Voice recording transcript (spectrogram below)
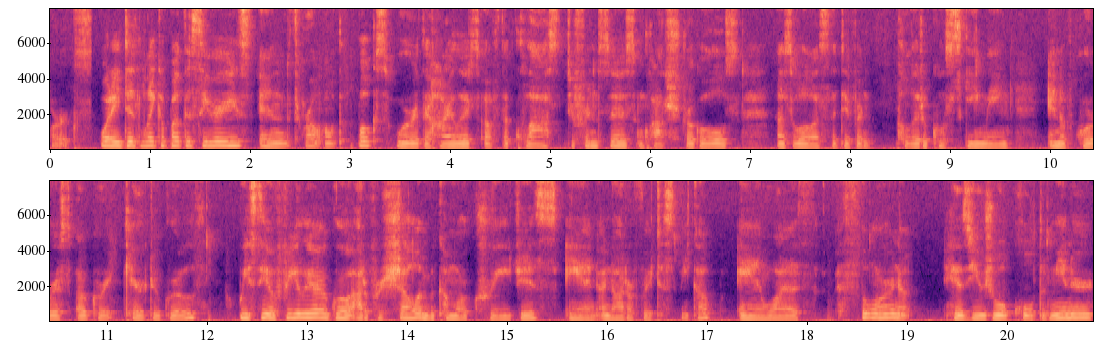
arks. What I did like about the series and throughout all the books were the highlights of the class differences and class struggles, as well as the different political scheming, and of course, a great character growth. We see Ophelia grow out of her shell and become more courageous and not afraid to speak up. And with Thorn, his usual cool demeanor,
